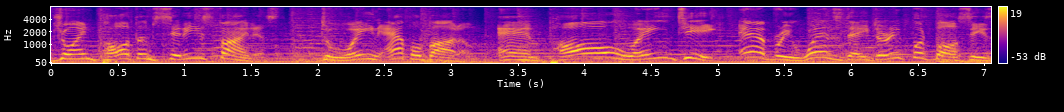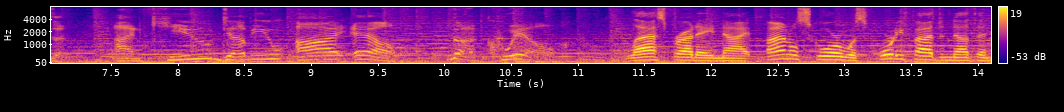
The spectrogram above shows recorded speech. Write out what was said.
Join Paltham City's finest, Dwayne Applebottom and Paul Wayne Teague every Wednesday during football season on QWIL, The Quill. Last Friday night, final score was 45 to nothing,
